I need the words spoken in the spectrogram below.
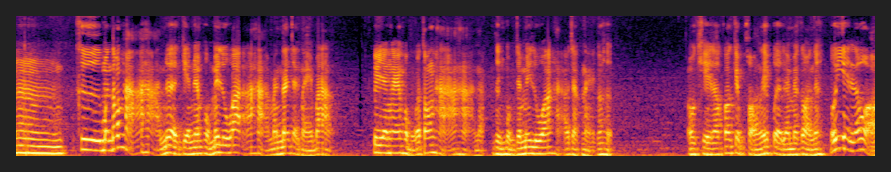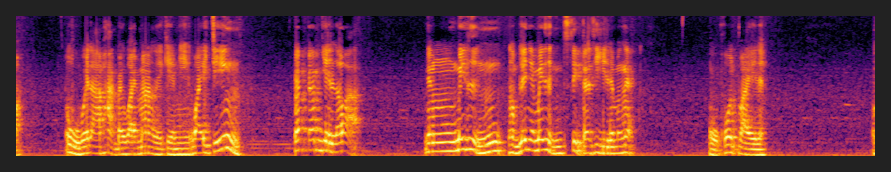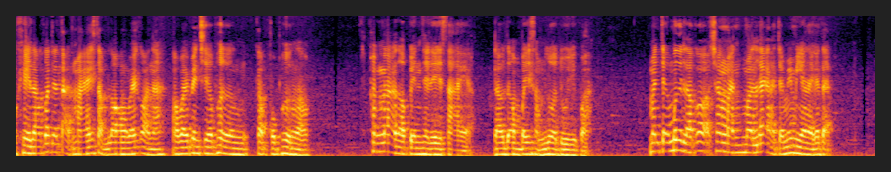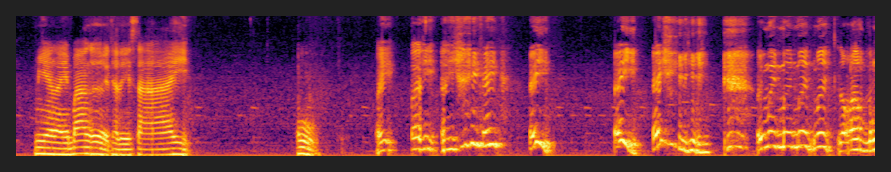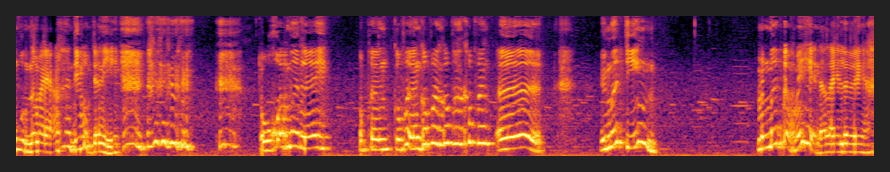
อืม คือมันต้องหาอาหารด้วยเกมเนี้ยผมไม่รู้ว่าอาหารมันได้จากไหนบ้าง คือยังไงผมก็ต้องหาอาหารนะถึงผมจะไม่รู้ว่าหาเอาจากไหนก็เถอะ โอเคเราก็เก็บของได้เปิดกันไปก่อนเนอะโอ้ยเย็นแล้วเหรอโอ้เวลาผ่านไปไวมากเลยเกมนี้ ไวจริง แป๊บแป๊บเย็นแล้วอะ ยังไม่ถึงผมเล่นยังไม่ถึงสิบนาทีเลยมั้งเนี่ยโหโคตรไวเลย โอเคเราก็จะตัดไม้สำรองไว้ก่อนนะ เอาไว้เป็นเชื้อเพลิงกับคบเพลิงเรา ข้างหน้าเราเป็นทะเลทรายอะ่ะ เราเดินไปสำรวจดูดีกว่า มันจะมืดแล้วก็ช่างมันวันแรกอาจจะไม่มีอะไรก็แต่ มีอะไรบ้างเออทะเลทรายโอ้เอ้ยเอ้ยเอ้ยเอ้ยเอ้ยเอ้ยเอ้ยเอ้ยมืดมืดมืดมืดเราเอาลงหลุมทำไมอะที่ผมจะหนี โอ้โคตรมืดเลยก็เพิงก็เพิงก็เพิงก็เพิงก็เพิงเออเฮ้ยมืดจริง มันมืดแบบไม่เห็นอะไรเลยอะ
